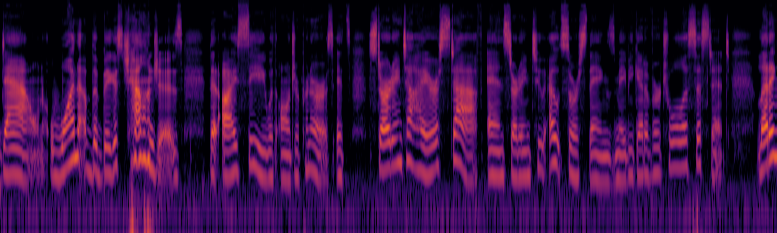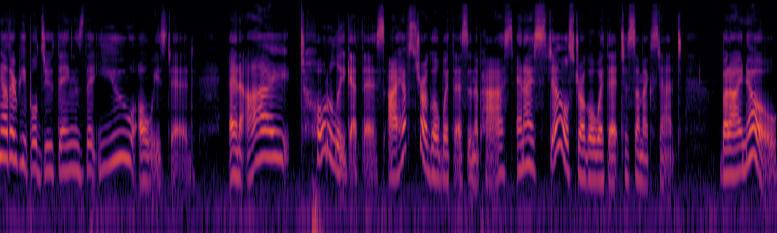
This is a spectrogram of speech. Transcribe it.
down one of the biggest challenges that I see with entrepreneurs. It's starting to hire staff and starting to outsource things, maybe get a virtual assistant, letting other people do things that you always did. And I totally get this. I have struggled with this in the past, and I still struggle with it to some extent. But I know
